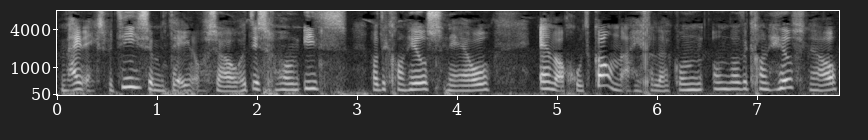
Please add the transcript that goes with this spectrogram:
mijn expertise meteen of zo. Het is gewoon iets wat ik gewoon heel snel en wel goed kan eigenlijk. Om, omdat ik gewoon heel snel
